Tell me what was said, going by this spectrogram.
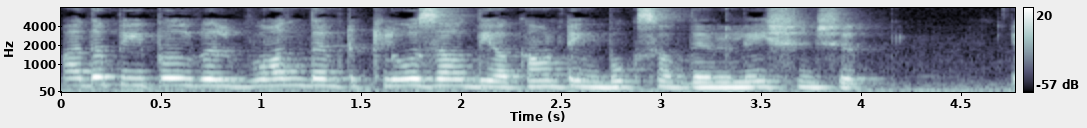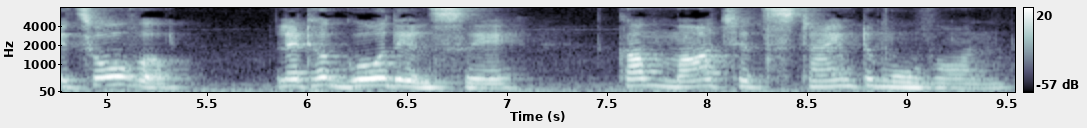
other people will want them to close out the accounting books of their relationship. It's over. Let her go, they'll say. Come March, it's time to move on.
